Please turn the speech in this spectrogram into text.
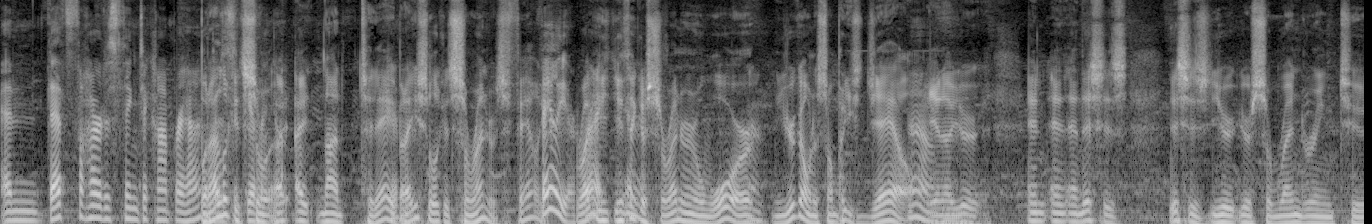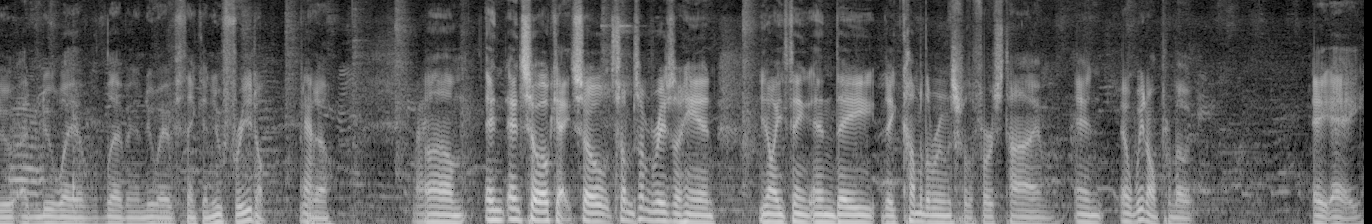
and that's the hardest thing to comprehend. But I look at sur- I, I, not today, but I used to look at surrender as failure. Failure, right, You, you think of surrender in a war, you're going to somebody's jail. Yeah. You know, you're, and, and, and this is this is you're you're surrendering to a new way of living, a new way of thinking, new freedom. Yeah. You know. Right. Um, and and so okay, so some some raise their hand, you know, you think, and they they come in the rooms for the first time, and know, we don't promote AA.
